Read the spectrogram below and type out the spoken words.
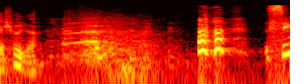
Għaxuda? Si.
